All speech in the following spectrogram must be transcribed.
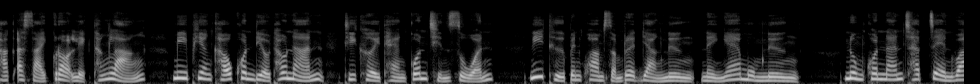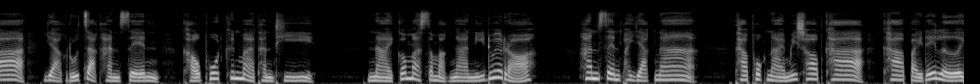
พักอาศัยเกราะเหล็กทั้งหลัง มีเพียงเขาคนเดียวเท่านั้น ที่เคยแทงก้นฉินสวน นี่ถือเป็นความสำเร็จอย่างหนึ่งในแง่มุมหนึ่ง หนุ่มคนนั้นชัดเจนว่าอยากรู้จักฮันเซน เขาพูดขึ้นมาทันที นายก็มาสมัครงานนี้ด้วยหรอ ฮันเซนพยักหน้า ถ้าพวกนายไม่ชอบข้า ข้าไปได้เลย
